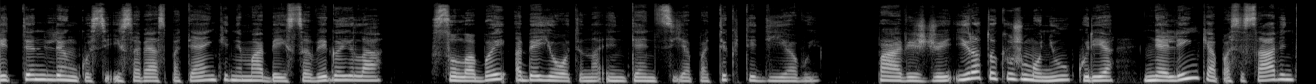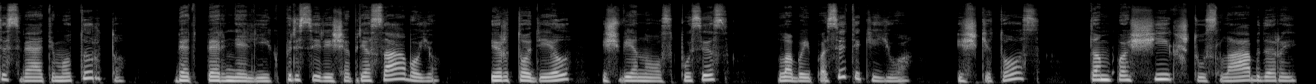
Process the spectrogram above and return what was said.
itin linkusi į savęs patenkinimą bei savigailą su labai abejotina intencija patikti Dievui. Pavyzdžiui, yra tokių žmonių, kurie nelinkia pasisavinti svetimo turto, bet pernelyg prisirišę prie savojo ir todėl iš vienos pusės labai pasitikė juo, iš kitos tampa šykštus labdarai,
